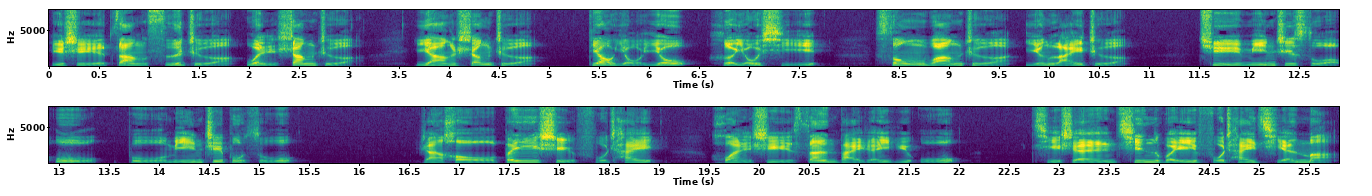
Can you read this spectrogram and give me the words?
于是葬死者，问伤者，养生者，吊有忧，贺有喜，送亡者，迎来者，去民之所恶，补民之不足。然后卑视夫差，换士三百人于吴，其身亲为夫差前马。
